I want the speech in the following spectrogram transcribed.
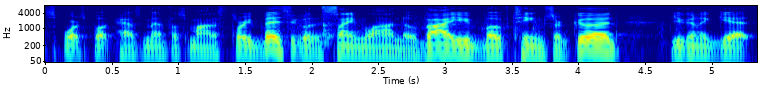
Sportsbook has Memphis minus three. Basically the same line, no value. Both teams are good. You're going to get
